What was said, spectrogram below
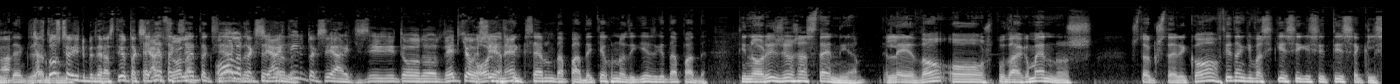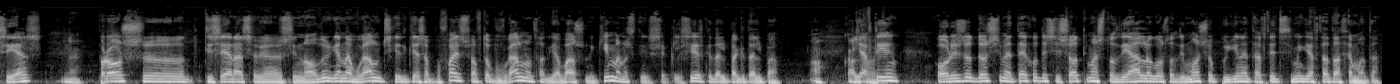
Α, δεν και ξέρουμε. αυτός ξέρει την παιδεραστία, ο Ε, δεν ταξιάρχης. θα ξέρει όλα ταξιάρχη, όλα θα ξέρει ταξιάρχη. όλα. Τι είναι ο ταξιάρχης. Το, το τέτοιο, εσύ, Όλοι ναι. αυτοί ξέρουν τα πάντα και έχουν οδηγίες για τα πάντα. Την ορίζει ως ασθένεια. Λέει εδώ ο σπουδαγμένος στο εξωτερικό. Αυτή ήταν και η βασική εισήγηση της Εκκλησίας Ναι. προς ε, της Ιεράς Συνόδου για να βγάλουν τις σχετικές αποφάσεις. Αυτό που βγάλουν θα διαβάσουν κείμενα στις εκκλησίες κτλ. κτλ. Ω, καλό. Και αυτοί ορίζονται ω συμμετέχοντε ισότιμα στο διάλογο, στο δημόσιο που γίνεται αυτή τη στιγμή για αυτά τα θέματα.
